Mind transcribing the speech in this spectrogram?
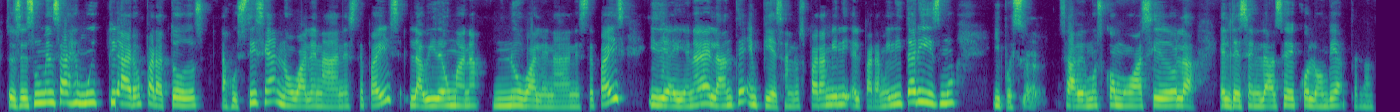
Entonces es un mensaje muy claro para todos, la justicia no vale nada en este país, la vida humana no vale nada en este país y de ahí en adelante empiezan los el paramilitarismo y pues sabemos cómo ha sido la, el desenlace de Colombia, perdón,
